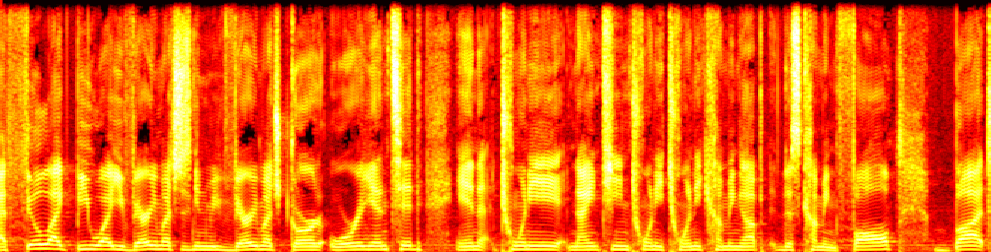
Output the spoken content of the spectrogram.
I feel like BYU very much is going to be very much guard oriented in 2019 2020 coming up this coming fall. But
